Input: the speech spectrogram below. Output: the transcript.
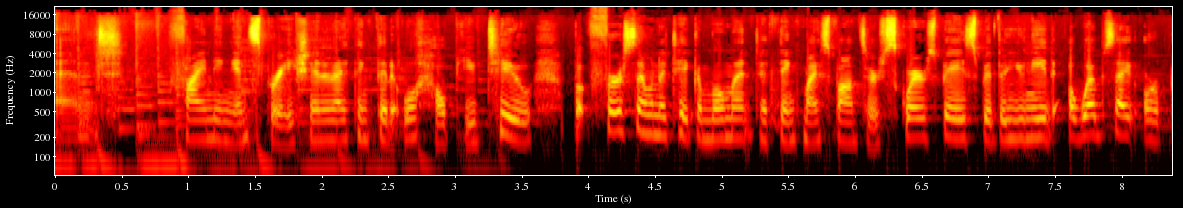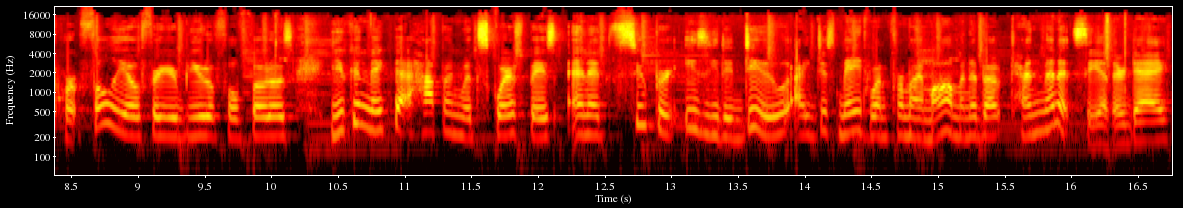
and finding inspiration, and I think that it will help you too. But first, I want to take a moment to thank my sponsor, Squarespace. Whether you need a website or portfolio for your beautiful photos, you can make that happen with Squarespace, and it's super easy to do. I just made one for my mom in about 10 minutes the other day.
